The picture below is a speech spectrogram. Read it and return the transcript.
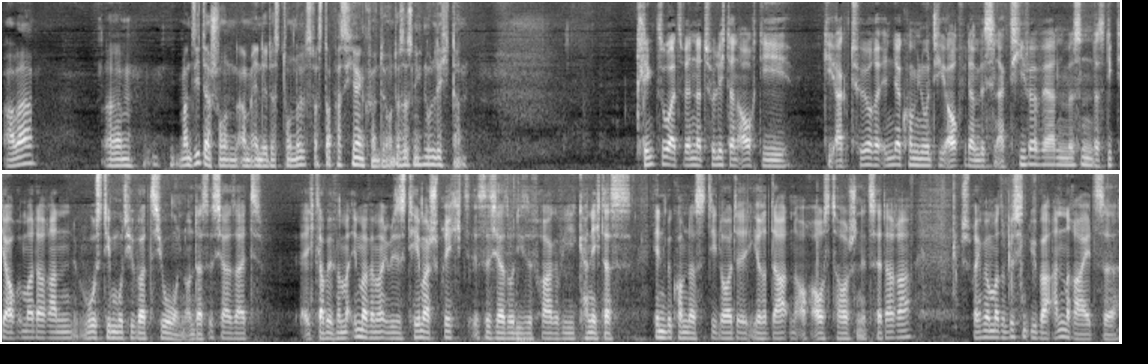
Aber ähm, man sieht da schon am Ende des Tunnels, was da passieren könnte. Und das ist nicht nur Licht dann. Klingt so, als wenn natürlich dann auch die, die Akteure in der Community auch wieder ein bisschen aktiver werden müssen. Das liegt ja auch immer daran, wo ist die Motivation. Und das ist ja seit, ich glaube, wenn man immer, wenn man über dieses Thema spricht, ist es ja so diese Frage, wie kann ich das hinbekommen, dass die Leute ihre Daten auch austauschen etc. Sprechen wir mal so ein bisschen über Anreize.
